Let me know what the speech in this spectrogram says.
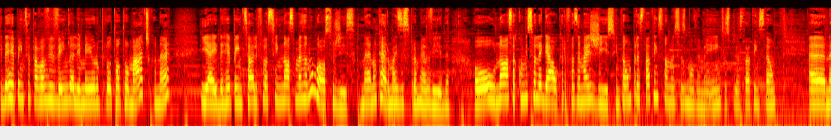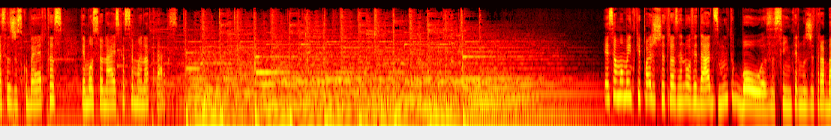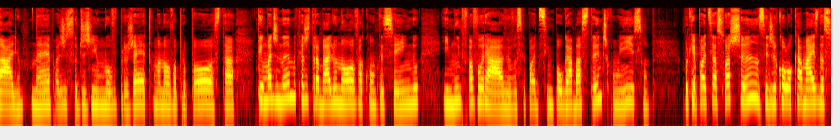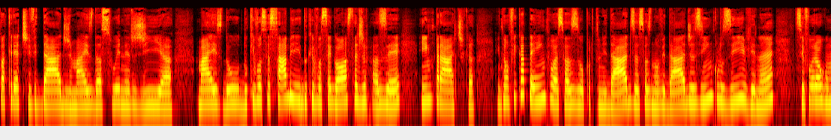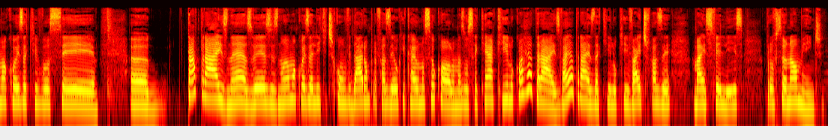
que de repente você estava vivendo ali meio no piloto automático, né? E aí, de repente, você olha e fala assim: nossa, mas eu não gosto disso, né? Não quero mais isso para minha vida. Ou, nossa, como isso é legal, quero fazer mais disso. Então, prestar atenção nesses movimentos, prestar atenção uh, nessas descobertas emocionais que a semana traz. Esse é um momento que pode te trazer novidades muito boas, assim, em termos de trabalho, né? Pode surgir um novo projeto, uma nova proposta, tem uma dinâmica de trabalho nova acontecendo e muito favorável. Você pode se empolgar bastante com isso, porque pode ser a sua chance de colocar mais da sua criatividade, mais da sua energia, mais do, do que você sabe e do que você gosta de fazer em prática. Então fica atento a essas oportunidades, essas novidades, e inclusive, né, se for alguma coisa que você uh, tá atrás, né? Às vezes não é uma coisa ali que te convidaram para fazer o que caiu no seu colo, mas você quer aquilo, corre atrás, vai atrás daquilo que vai te fazer mais feliz profissionalmente.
